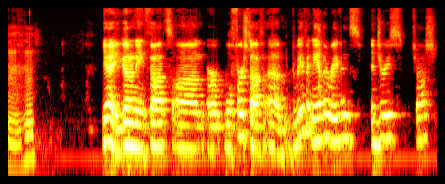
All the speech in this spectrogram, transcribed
Mm-hmm. Yeah, you got any thoughts on, or well, first off, um, do we have any other Ravens injuries, Josh?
